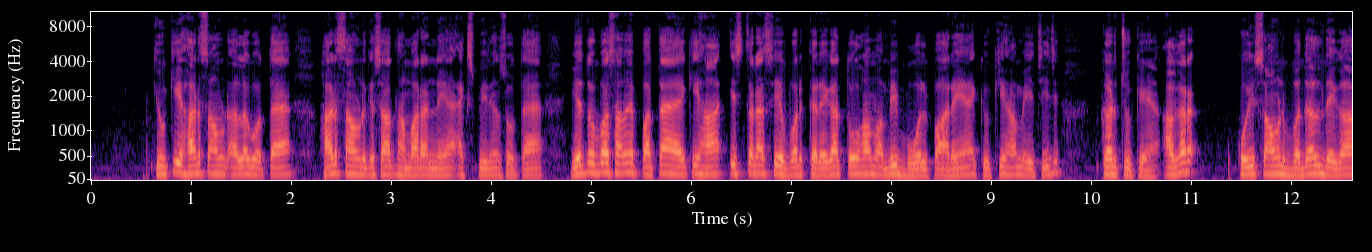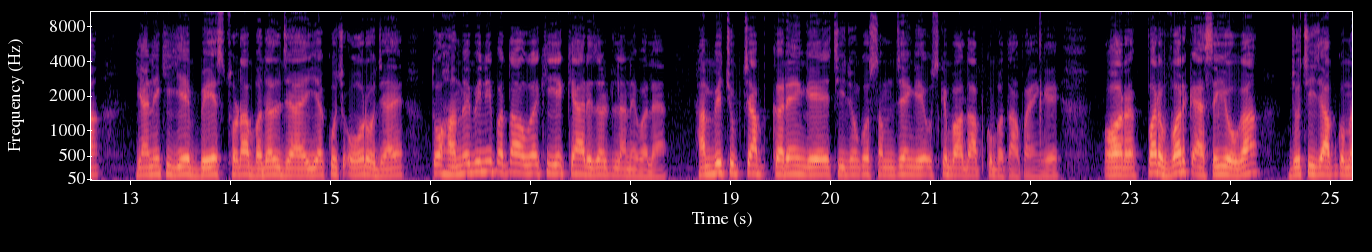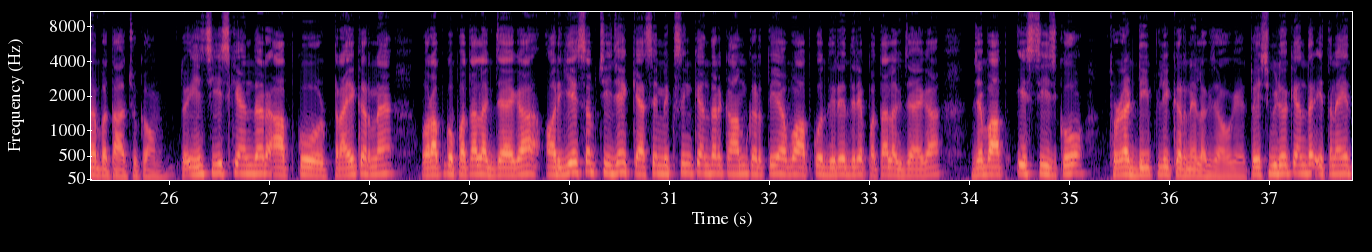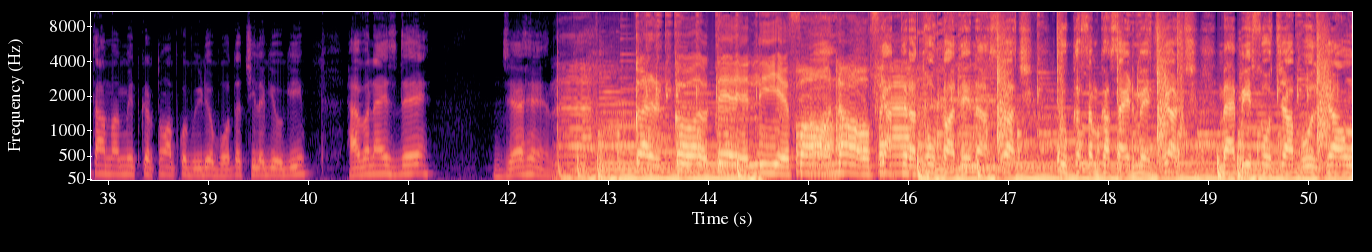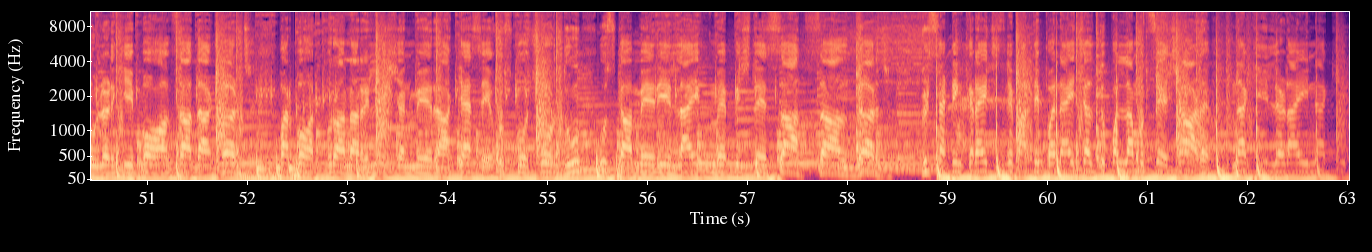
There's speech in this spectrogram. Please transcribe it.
क्योंकि हर साउंड अलग होता है, हर साउंड के साथ हमारा नया एक्सपीरियंस होता है। ये तो बस हमें पता है कि हाँ इस तरह से वर्क करेगा तो हम अभी बोल पा रहे हैं क्योंकि हम ये चीज़ कर चुके हैं। अगर कोई साउंड बदल देगा, यानी कि ये बेस थोड़ा बदल जाए या कुछ और हो जाए तो हमें भी नहीं पता होगा कि ये क्या रिज़ल्ट लाने वाला है। हम भी चुपचाप करेंगे, चीज़ों को समझेंगे, उसके बाद आपको बता पाएँगे। और, पर वर्क ऐसे ही होगा, जो चीज़ आपको मैं बता चुका हूँ। तो इन चीज़ के अंदर आपको ट्राई करना है। और आपको पता लग जाएगा। और ये सब चीज़ें कैसे मिक्सिंग के अंदर काम करती है, वो आपको धीरे धीरे पता लग जाएगा, जब आप इस चीज़ को थोड़ा डीपली करने लग जाओगे। तो इस वीडियो के अंदर इतना ही था। मैं उम्मीद करता हूँ आपको वीडियो बहुत अच्छी लगी होगी। हैव अ नाइस डे जय हिंद। कर कॉल तेरे लिए फ़ोन ऑफ़ क्या तेरा धोखा देना सच? तू कसम का साइड में चर्च मैं भी सोचा भूल जाऊँ लड़की बहुत ज़्यादा खर्च पर बहुत पुराना रिलेशन मेरा कैसे उसको छोड़ दूँ? उसका मेरी लाइफ में पिछले सात साल दर्ज। फिर सेटिंग कराई जिसने बातें बनाई चल तू पल्ला मुझसे झाड़। ना की लड़ाई ना की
